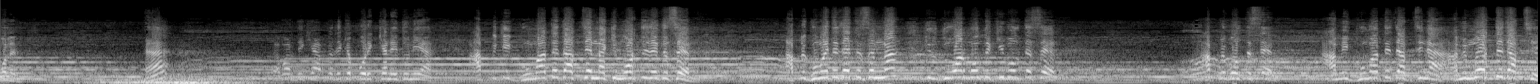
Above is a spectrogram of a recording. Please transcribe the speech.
বলেন। হ্যাঁ? আবার দেখি আপনাদেরকে পরীক্ষা নেই দুনিয়া আপনি কি ঘুমাতে যাচ্ছেন নাকি মরতে যাইতেছেন? আপনি ঘুমাইতে যাইতেছেন না, কিন্তু দুয়ার মধ্যে কি বলতেছেন? আপনি বলতেছেন, আমি ঘুমাতে যাচ্ছি না, আমি মরতে যাচ্ছি।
